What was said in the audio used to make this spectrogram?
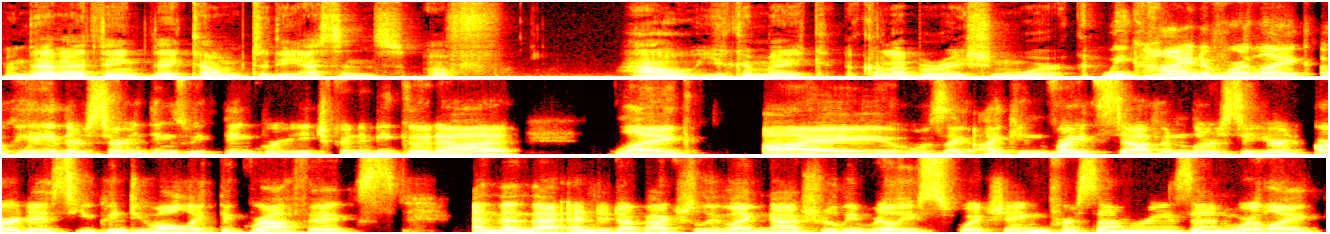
And then I think they come to the essence of how you can make a collaboration work. We kind of were like, okay, there's certain things we think we're each going to be good at. Like I was like, I can write stuff, and Larissa, you're an artist. You can do all like the graphics. And then that ended up actually like naturally really switching for some reason, where like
